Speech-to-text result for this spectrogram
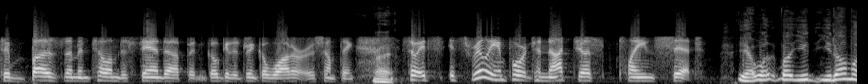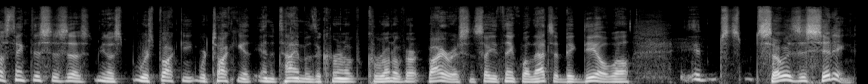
to buzz them and tell them to stand up and go get a drink of water or something. Right. So it's it's really important to not just plain sit. Yeah, well, well, you'd, you'd almost think this is a you know we're talking we're talking in the time of the corona, coronavirus, and so you think, well, that's a big deal. Well, it, so is this sitting,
